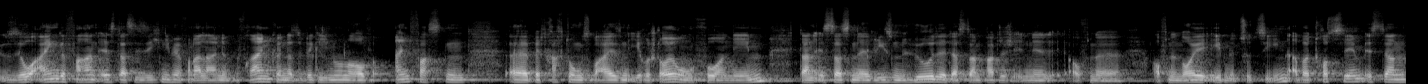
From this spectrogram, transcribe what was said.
so eingefahren ist, dass sie sich nicht mehr von alleine befreien können, dass sie wirklich nur noch auf einfachsten äh, Betrachtungsweisen ihre Steuerung vornehmen, dann ist das eine Riesenhürde, das dann praktisch eine, auf, eine, auf eine neue Ebene zu ziehen. Aber trotzdem ist dann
